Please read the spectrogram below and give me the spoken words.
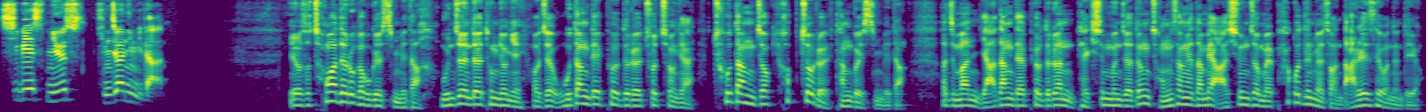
CBS 뉴스 김전입니다. 이어서 청와대로 가보겠습니다. 문재인 대통령이 어제 5당 대표들을 초청해 초당적 협조를 당부했습니다. 하지만 야당 대표들은 백신 문제 등 정상회담의 아쉬운 점을 파고들면서 날을 세웠는데요.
